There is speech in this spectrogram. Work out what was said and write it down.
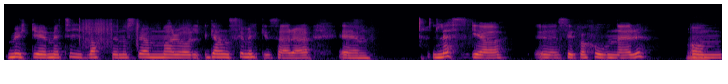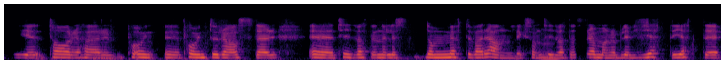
mycket med tidvatten och strömmar och ganska mycket så här eh, läskiga situationer. Mm. Om vi tar det här point, eh, pointer ras där eh, tidvatten, eller de mötte varann, liksom, mm. tidvattenströmmarna och blev jätte, jätte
